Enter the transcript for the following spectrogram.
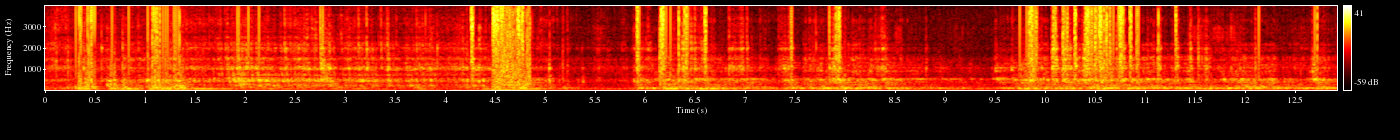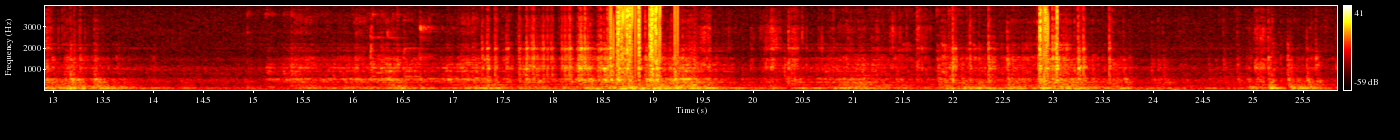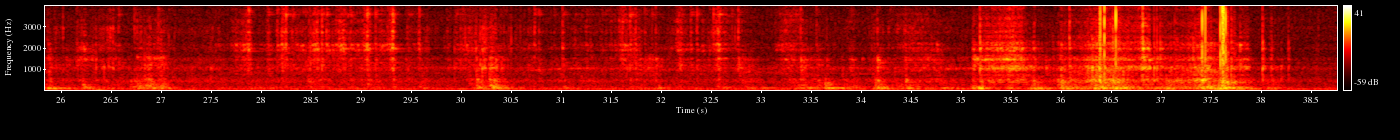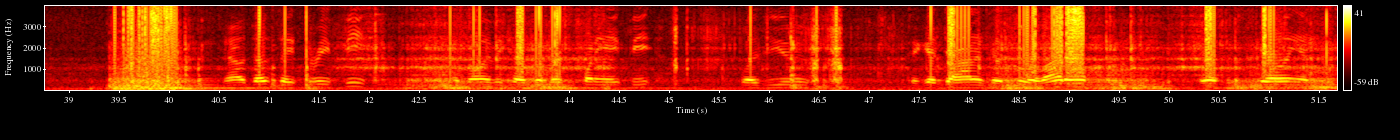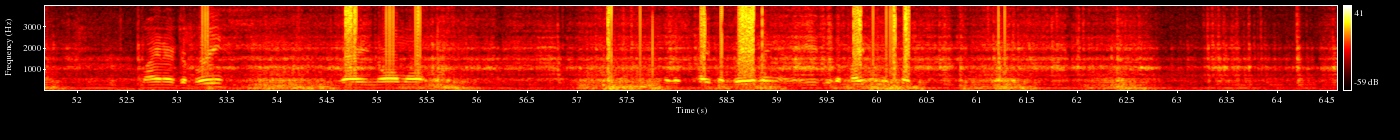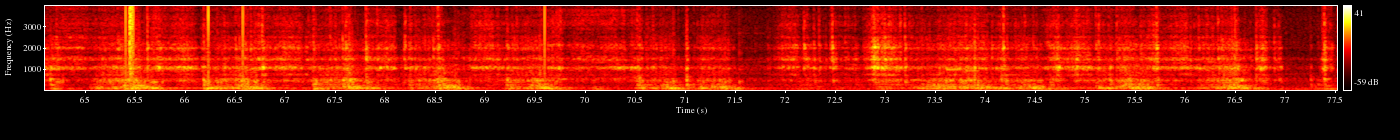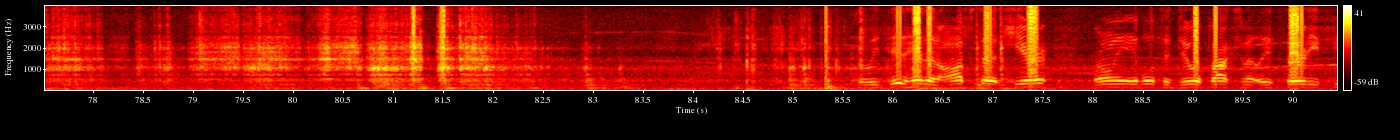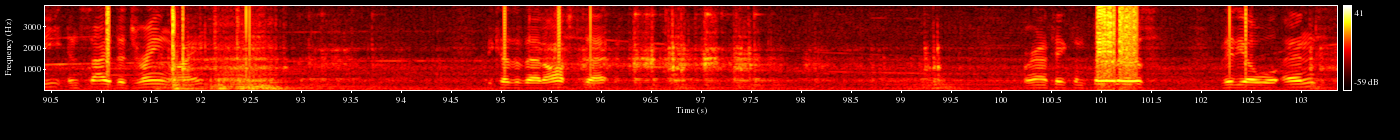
Now it does say three feet. That's only because the first 28 feet was used to get down into Silverado. There's some scaling and minor debris. Very normal for this type of building and the age of the pipe So we did hit an offset here. We're only able to do approximately 30 feet inside the drain line because of that offset. We're going to take some photos. Video will end.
